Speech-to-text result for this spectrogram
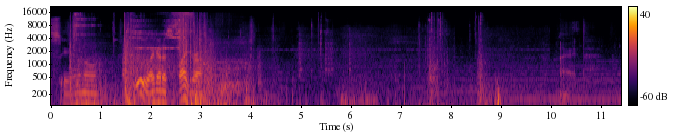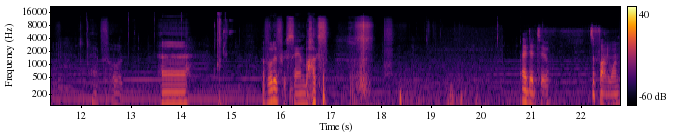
Let's see. I don't know. Ooh, I got a supply drop. For Sandbox. I did too. It's a fun one.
